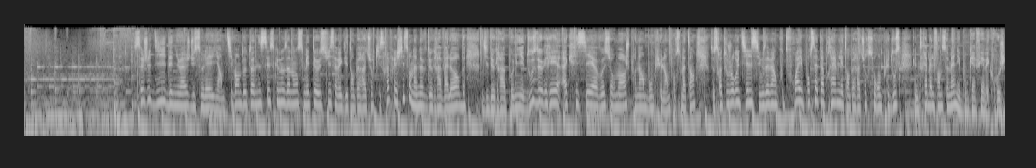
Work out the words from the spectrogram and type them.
ce jeudi, des nuages, du soleil, un petit vent d'automne, c'est ce que nous annonce Météo Suisse avec des températures qui se rafraîchissent. On a 9 degrés à Valorbe, 10 degrés à Pommier et 12 degrés à Crissier à Vaux-sur-Morge. Prenez un bon pull hein, pour ce matin. Ce sera toujours utile si vous avez un coup de froid. Et pour cet après-midi, les températures seront plus douces. Une très belle fin de semaine et bon café avec Rouge.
